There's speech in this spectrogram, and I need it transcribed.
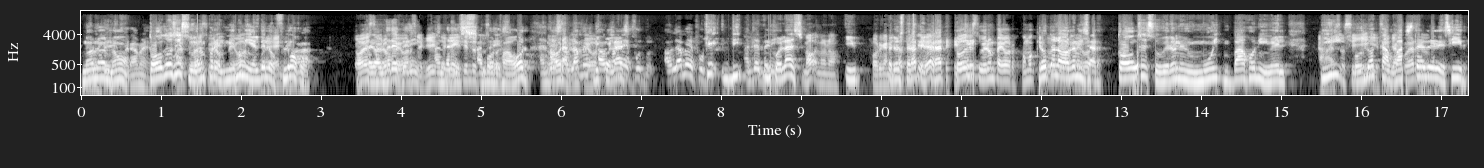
No, no, no. Todos estuvieron por el mismo nivel de lo flojo. Pero Andrés, Andrés, por favor, ahora, háblame, de fútbol, háblame de fútbol. Nicolás, no, no, no. pero espérate, espérate. Todos estuvieron peor. ¿Cómo que yo te lo voy a organizar. Todos estuvieron en un muy bajo nivel. Ah, y sí, vos lo acabaste de, decir,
